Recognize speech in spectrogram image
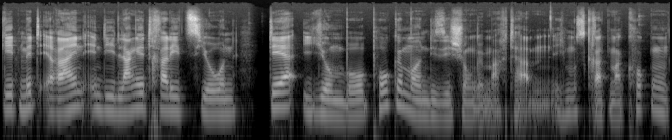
geht mit rein in die lange Tradition der Jumbo-Pokémon, die sie schon gemacht haben. Ich muss gerade mal gucken,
